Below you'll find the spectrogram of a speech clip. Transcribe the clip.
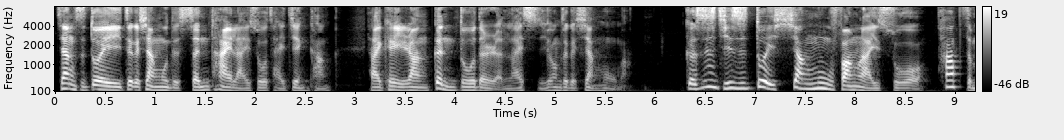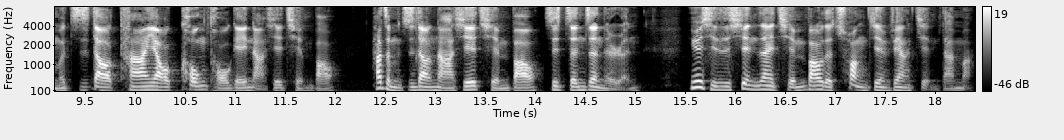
这样子对这个项目的生态来说才健康，才可以让更多的人来使用这个项目嘛。可是，其实对项目方来说，他怎么知道他要空投给哪些钱包？他怎么知道哪些钱包是真正的人？因为其实现在钱包的创建非常简单嘛，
